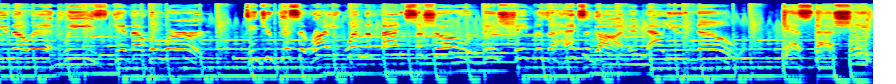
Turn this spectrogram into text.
you know it, please give out the word. Did you guess it right when the facts are shown? This shape is a hexagon, and now you know. Guess that shape,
